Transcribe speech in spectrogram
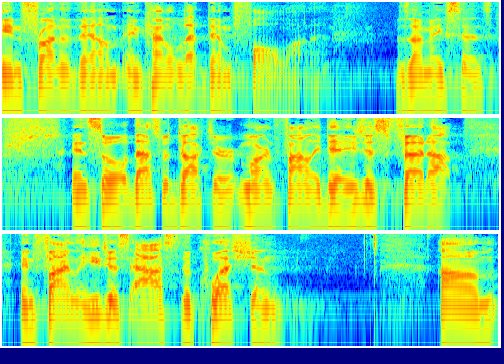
in front of them and kind of let them fall on it. Does that make sense? And so that's what Dr. Martin finally did. He's just fed up. And finally, he just asked the question um,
